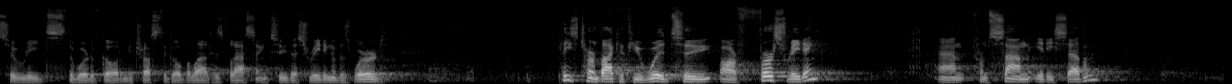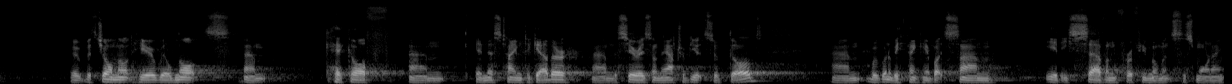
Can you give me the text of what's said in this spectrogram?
So reads the Word of God, and we trust that God will add His blessing to this reading of His Word. Please turn back, if you would, to our first reading um, from Psalm 87. Uh, with John not here, we'll not um, kick off um, in this time together um, the series on the attributes of God. Um, we're going to be thinking about Psalm 87 for a few moments this morning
